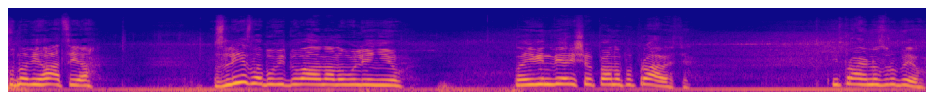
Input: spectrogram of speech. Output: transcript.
Тут навігація злізла, бо відбивала на нову лінію. Ну і він вирішив, певно, поправити. І правильно зробив.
